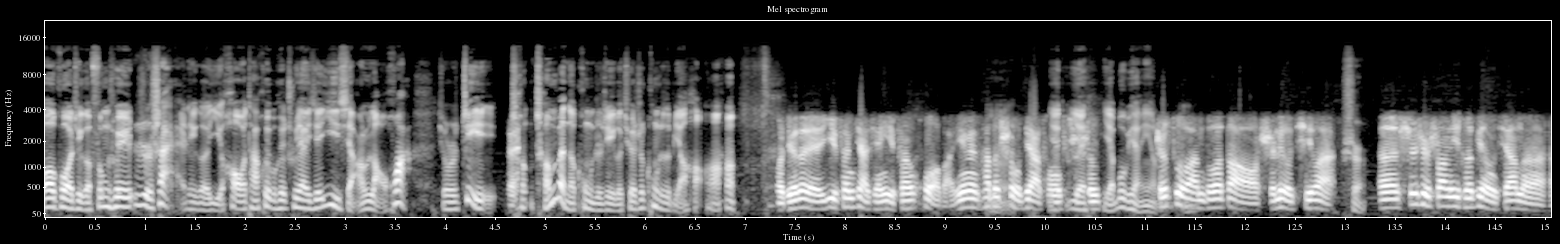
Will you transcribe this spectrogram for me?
包括这个风吹日晒，这个以后它会不会出现一些异响、老化？就是这成成本的控制，这个确实控制的比较好啊。我觉得一分价钱一分货吧，因为它的售价从也也也不便宜了，十四万多到十六七万。是呃，湿式双离合变速箱呢，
